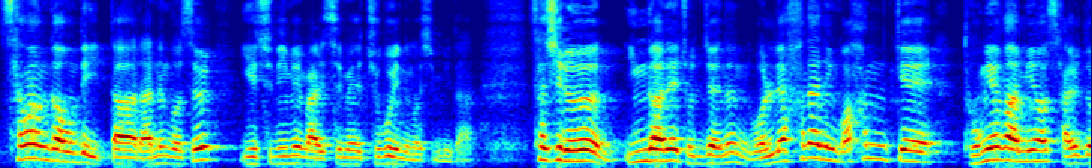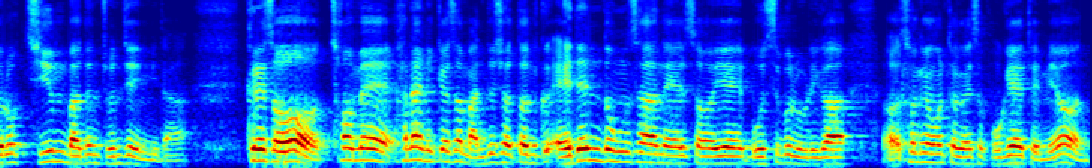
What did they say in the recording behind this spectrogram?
상황 가운데 있다라는 것을 예수님의 말씀에 주고 있는 것입니다. 사실은 인간의 존재는 원래 하나님과 함께 동행하며 살도록 지음받은 존재입니다. 그래서 처음에 하나님께서 만드셨던 그 에덴 동산에서의 모습을 우리가 어, 성경을 통해서 보게 되면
